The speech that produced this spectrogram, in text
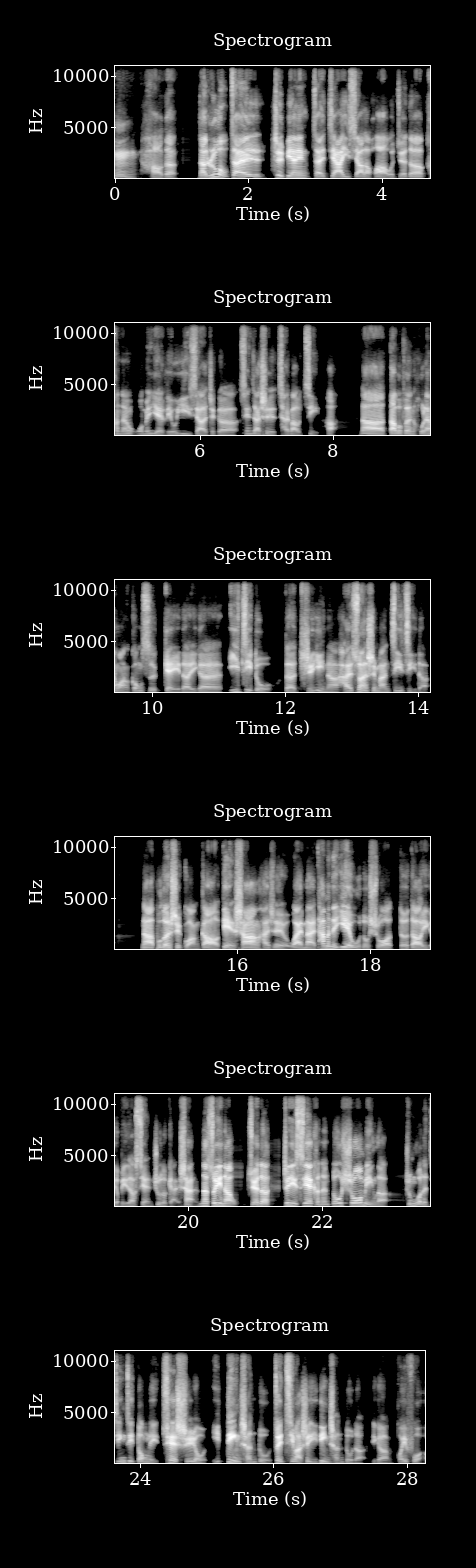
嗯，好的。那如果在这边再加一下的话，我觉得可能我们也留意一下这个现在是财报季哈。那大部分互联网公司给的一个一季度的指引呢，还算是蛮积极的。那不论是广告、电商还是外卖，他们的业务都说得到一个比较显著的改善。那所以呢，觉得这一些可能都说明了中国的经济动力确实有一定程度，最起码是一定程度的一个恢复。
